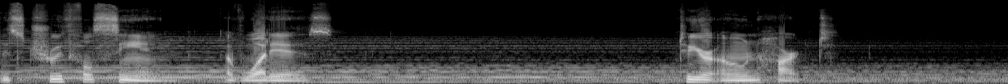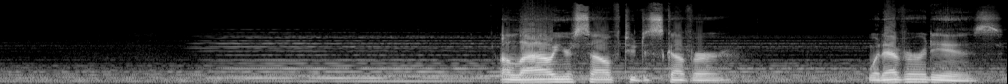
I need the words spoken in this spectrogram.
this truthful seeing of what is to your own heart. Allow yourself to discover whatever it is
